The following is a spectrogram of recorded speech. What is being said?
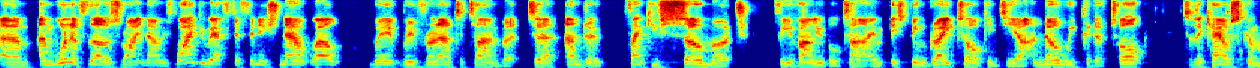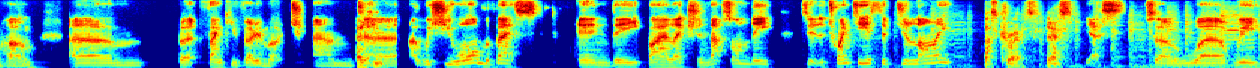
um, and one of those right now is why do we have to finish now? Well, we, we've run out of time. But uh, Andrew, thank you so much for your valuable time. It's been great talking to you. I know we could have talked to the cows come home, um, but thank you very much. And uh, I wish you all the best in the by election. That's on the is it the 20th of July? That's correct. Yes. Yes. So uh, we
